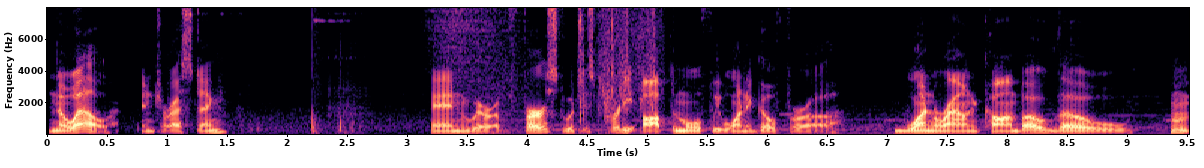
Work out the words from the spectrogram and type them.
Noelle, interesting. And we're up first, which is pretty optimal if we want to go for a one round combo, though, hmm,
